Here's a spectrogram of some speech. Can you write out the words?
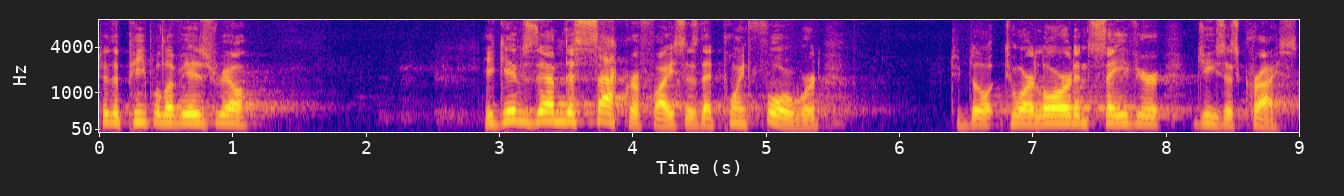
to the people of Israel. He gives them the sacrifices that point forward to, our Lord and Savior, Jesus Christ.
